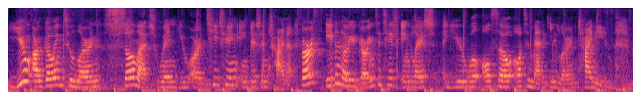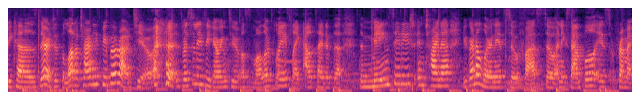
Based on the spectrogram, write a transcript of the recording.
you are going to learn so much when you are teaching English in China. First, even though you're going to teach English, you will also automatically learn Chinese because there are just a lot of Chinese people around you, especially if you're going to a smaller place like outside of the, the main cities in China, you're gonna learn it so fast. So an example is from my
